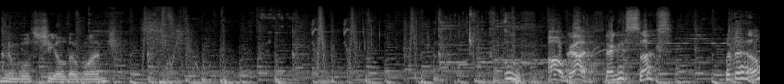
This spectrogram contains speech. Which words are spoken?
And then we'll shield a bunch. Ooh, oh god, that guy sucks. What the hell?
